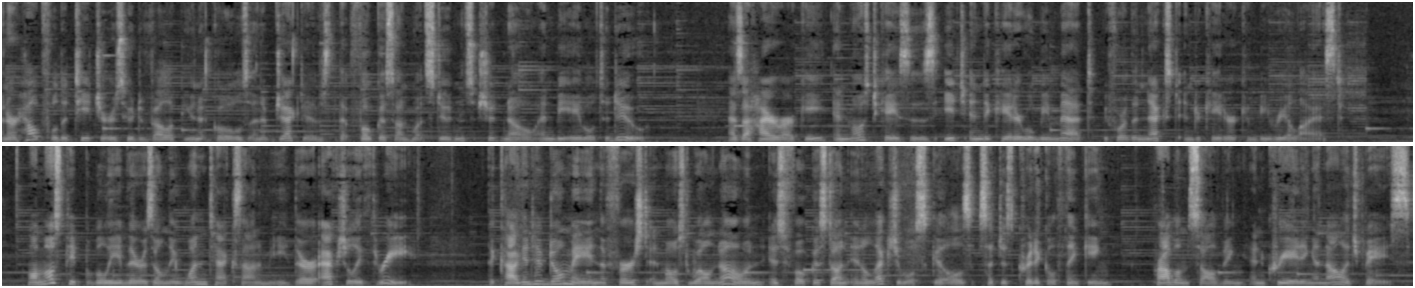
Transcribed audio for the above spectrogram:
and are helpful to teachers who develop unit goals and objectives that focus on what students should know and be able to do. As a hierarchy, in most cases, each indicator will be met before the next indicator can be realized. While most people believe there is only one taxonomy, there are actually three. The cognitive domain, the first and most well known, is focused on intellectual skills such as critical thinking, problem solving, and creating a knowledge base.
